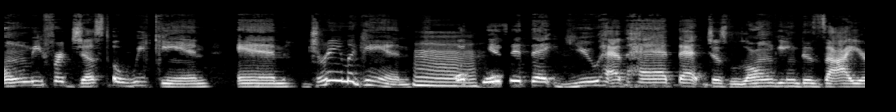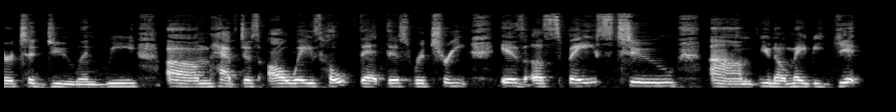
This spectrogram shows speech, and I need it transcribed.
only for just a weekend and dream again. Mm. What is it that you have had that just longing desire to do? And we um, have just always hoped that this retreat is a space to, um, you know, maybe get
